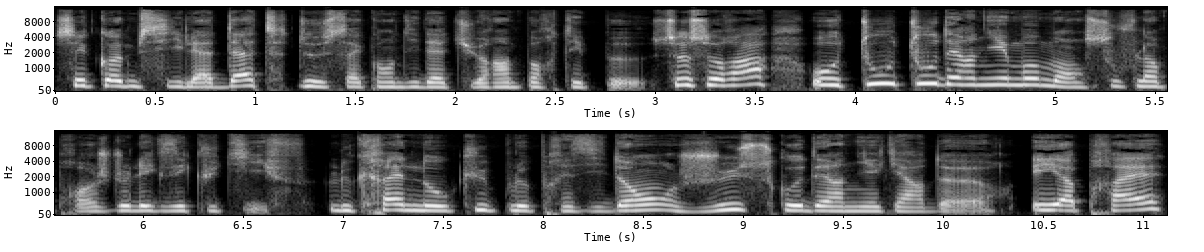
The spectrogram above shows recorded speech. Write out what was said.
c'est comme si la date de sa candidature importait peu. Ce sera au tout tout dernier moment, souffle un proche de l'exécutif. L'Ukraine occupe le président jusqu'au dernier quart d'heure. Après,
